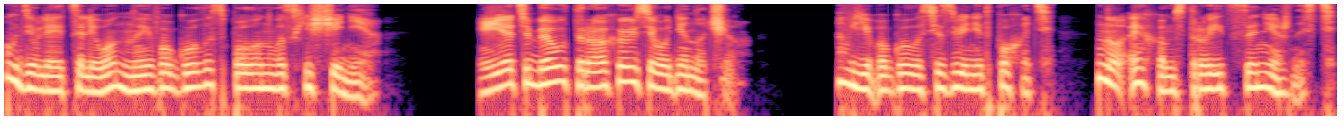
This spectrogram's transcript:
Удивляется Леон, но его голос полон восхищения. «Я тебя утрахаю сегодня ночью». В его голосе звенит похоть, но эхом строится нежность.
